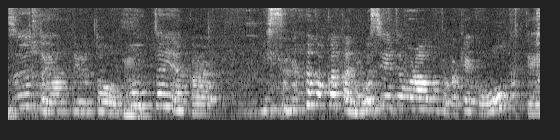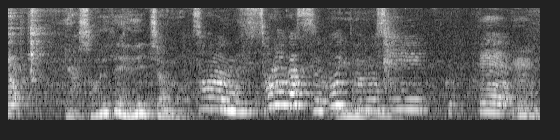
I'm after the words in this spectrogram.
ずっとやってると、うん、本当になんかリスナーの方に教えてもらうことが結構多くて。いやそれでええんちゃうの？そうなんです。それがすごい楽しくって、うん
